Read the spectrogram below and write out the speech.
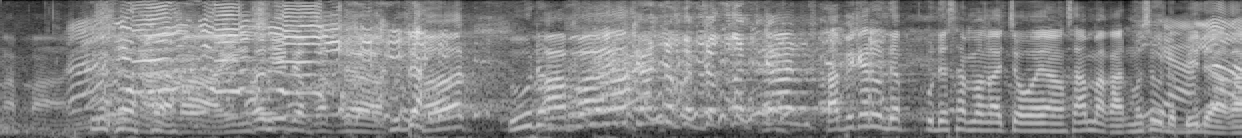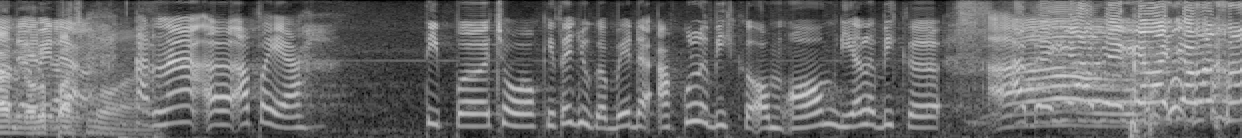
ngapain? Ngapain sih deket-deket? Udah. Udah. Ngapain kan deket-deket kan? Tapi kan udah udah sama nggak cowok yang sama kan? Maksudnya udah Iya, beda iya, kan udah pas semua. Karena eh, apa ya? Tipe cowok kita juga beda. Aku lebih ke om-om, dia lebih ke abg-abg lah zaman sekarang gitu kan.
